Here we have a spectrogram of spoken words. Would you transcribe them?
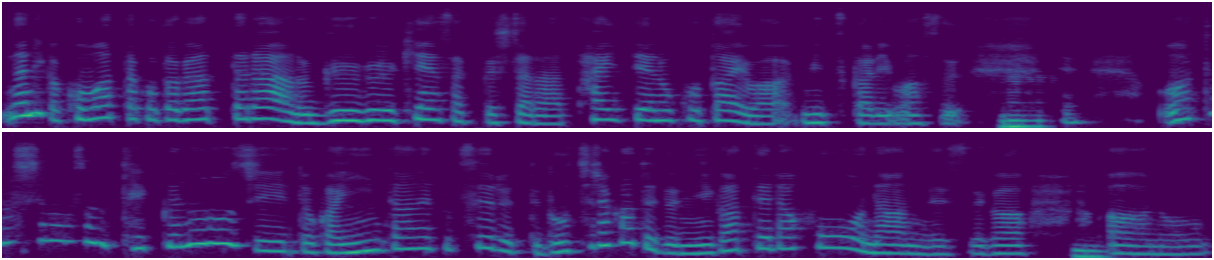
何か困ったことがあったら、あの、Google 検索したら大抵の答えは見つかります。私もそのテクノロジーとかインターネットツールってどちらかというと苦手な方なんですが、うん。あの、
